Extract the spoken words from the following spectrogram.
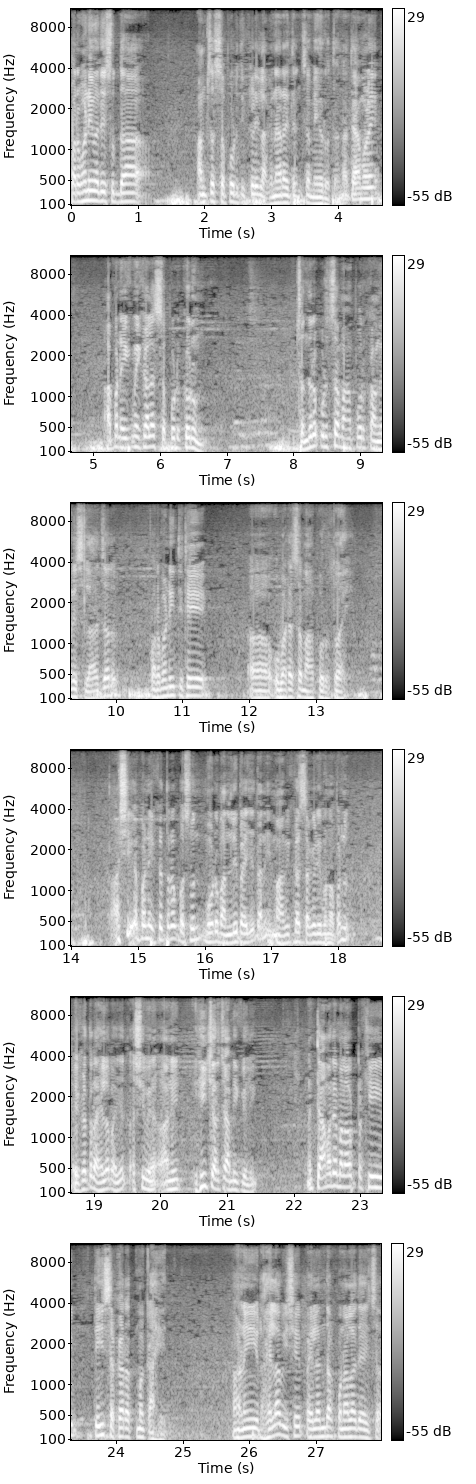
परभणीमध्ये सुद्धा आमचा सपोर्ट तिकडे लागणार आहे त्यांचा मेयर होता ना त्यामुळे आपण एकमेकाला सपोर्ट करून चंद्रपूरचा महापौर काँग्रेसला जर परभणी तिथे उभाटाचा महापौर होतो आहे अशी आपण एकत्र बसून मोड बांधली पाहिजेत आणि महाविकास आघाडी म्हणून आपण एकत्र राहिलं पाहिजेत अशी आणि ही चर्चा आम्ही केली. आणि त्यामध्ये मला वाटतं की तेही सकारात्मक आहेत. आणि राहिला विषय पहिल्यांदा कोणाला द्यायचा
